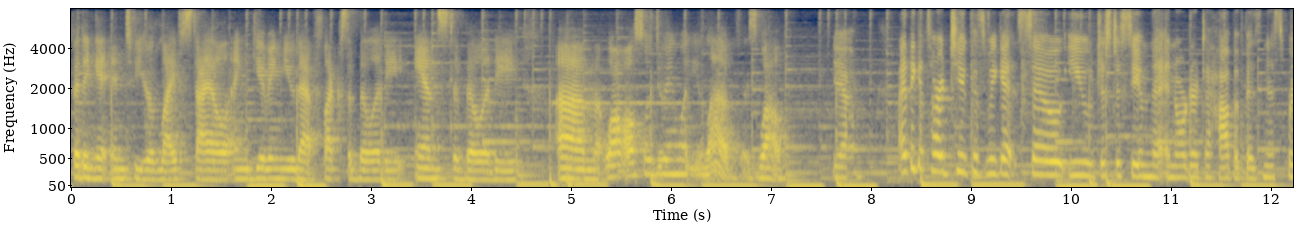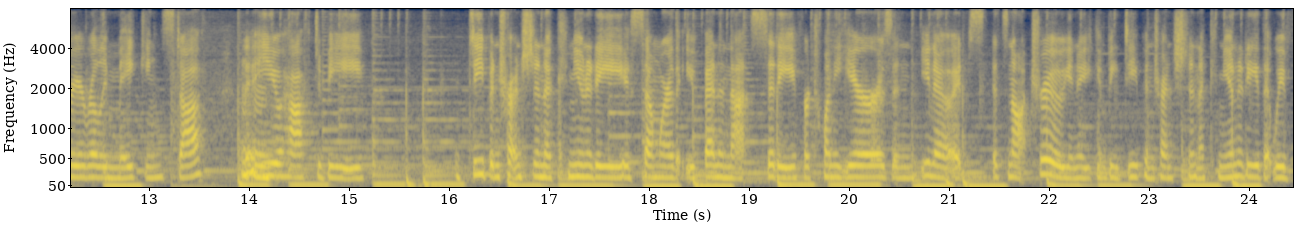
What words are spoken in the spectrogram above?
fitting it into your lifestyle and giving you that flexibility and stability um, while also doing what you love as well. Yeah. I think it's hard too because we get so you just assume that in order to have a business where you're really making stuff, that mm-hmm. you have to be deep entrenched in a community somewhere that you've been in that city for 20 years. And you know it's it's not true. You know you can be deep entrenched in a community that we've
